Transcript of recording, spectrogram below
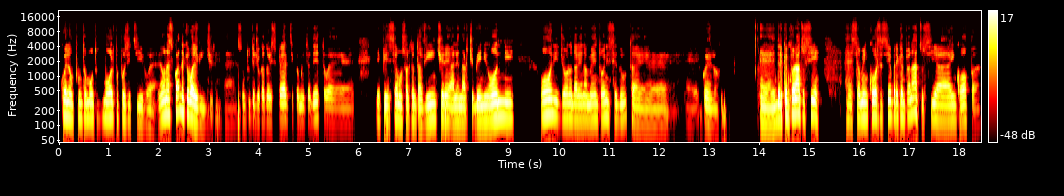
quello è un punto molto, molto positivo. Eh. È una squadra che vuole vincere, eh. sono tutti giocatori esperti come ti ho detto e, e pensiamo soltanto a vincere, a allenarci bene ogni, ogni giorno d'allenamento, ogni seduta è, è quello. Eh, del campionato sì, eh, siamo in corsa sia per il campionato sia in Coppa.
